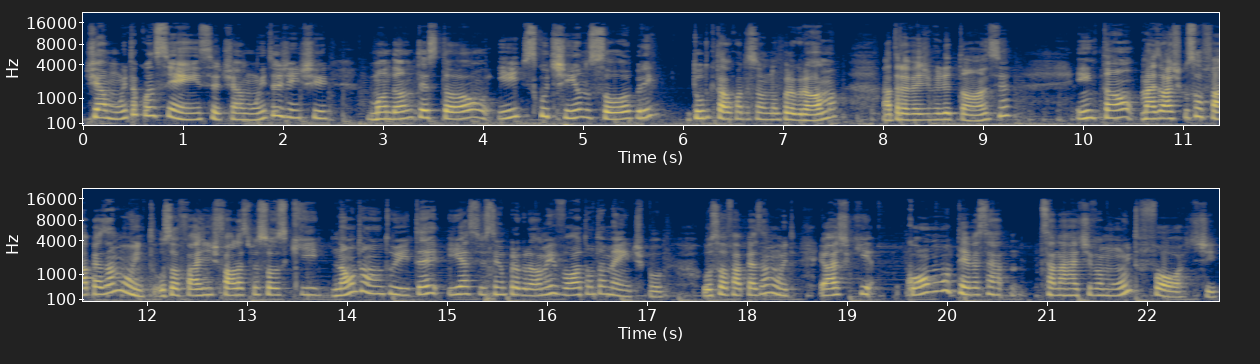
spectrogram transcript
tinha muita consciência, tinha muita gente mandando textão e discutindo sobre tudo que estava acontecendo no programa, através de militância. Então, mas eu acho que o sofá pesa muito. O sofá a gente fala as pessoas que não estão no Twitter e assistem o programa e votam também. Tipo, o sofá pesa muito. Eu acho que, como teve essa, essa narrativa muito forte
